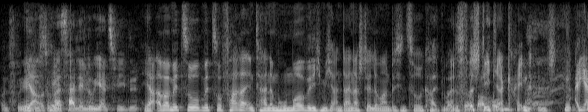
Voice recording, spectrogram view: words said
Und früher ja, hieß okay. sowas Halleluja-Zwiebel. Ja, aber mit so, mit so fahrerinternem Humor würde ich mich an deiner Stelle mal ein bisschen zurückhalten, weil das so, versteht warum? ja kein Mensch. Ah, ja,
